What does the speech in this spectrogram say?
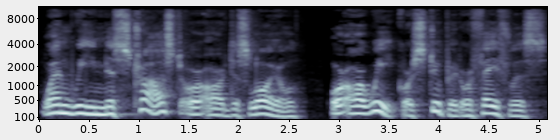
When we mistrust or are disloyal, or are weak or stupid or faithless,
